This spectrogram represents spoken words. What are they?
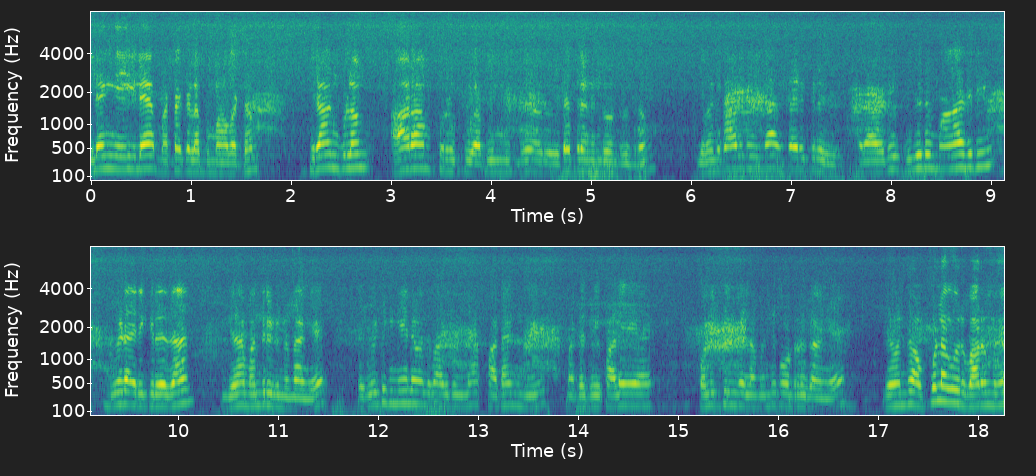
இலங்கையில் மட்டக்களப்பு மாவட்டம் இரான்குளம் ஆறாம் குறுப்பு அப்படிங்கிற ஒரு இடத்துல நின்று கொண்டிருக்கிறோம். இது வந்து பார்த்தீங்கன்னா இதாக இருக்கிறது. அதாவது வீடு மாதிரி வீடாக இருக்கிறது தான் இங்கேதான் வந்திருக்கணும் நாங்கள் இந்த வீட்டுக்கு மேலே வந்து பார்த்தீங்கன்னா படங்கு மற்றது பழைய பொலித்தீன்கள்லாம் வந்து போட்டிருக்காங்க. இது வந்து அவ்வளோ ஒரு வறுமை.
